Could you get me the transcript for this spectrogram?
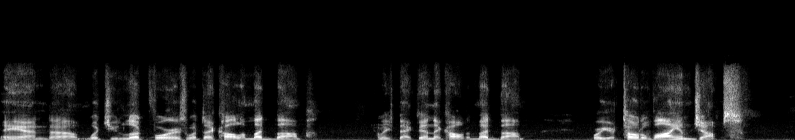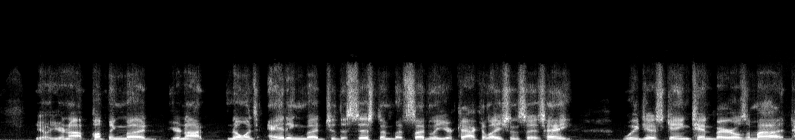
And uh, what you look for is what they call a mud bump. At least back then they called it a mud bump, where your total volume jumps. You know, you're not pumping mud. You're not. No one's adding mud to the system, but suddenly your calculation says, "Hey, we just gained 10 barrels of mud.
